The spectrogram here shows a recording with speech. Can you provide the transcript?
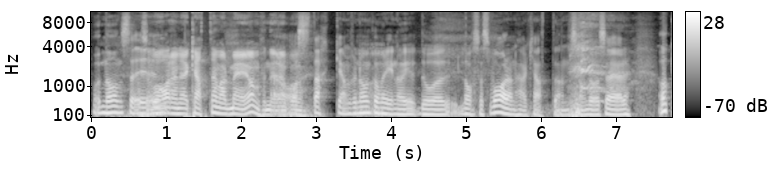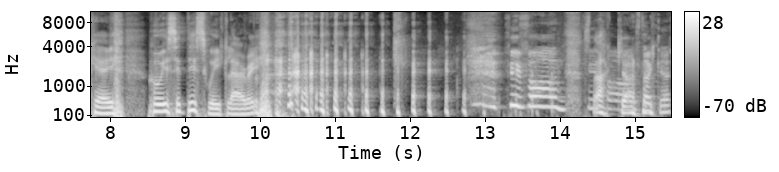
Och någon säger... Alltså, vad har den där katten varit med om funderar Ja, på. stackarn. För någon kommer in och då låtsas vara den här katten som då säger Okej, who is it this week Larry? Fy fan! Stackarn. Stackars.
